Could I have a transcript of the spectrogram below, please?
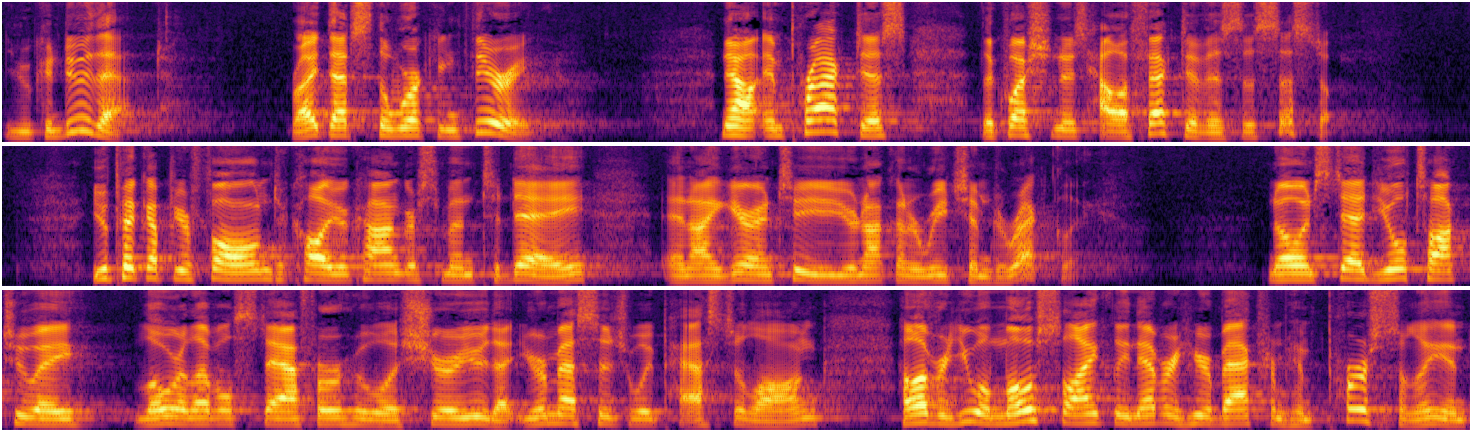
you can do that. Right? That's the working theory. Now, in practice, the question is how effective is this system? You pick up your phone to call your congressman today, and I guarantee you, you're not going to reach him directly. No, instead, you'll talk to a lower level staffer who will assure you that your message will be passed along. However, you will most likely never hear back from him personally, and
